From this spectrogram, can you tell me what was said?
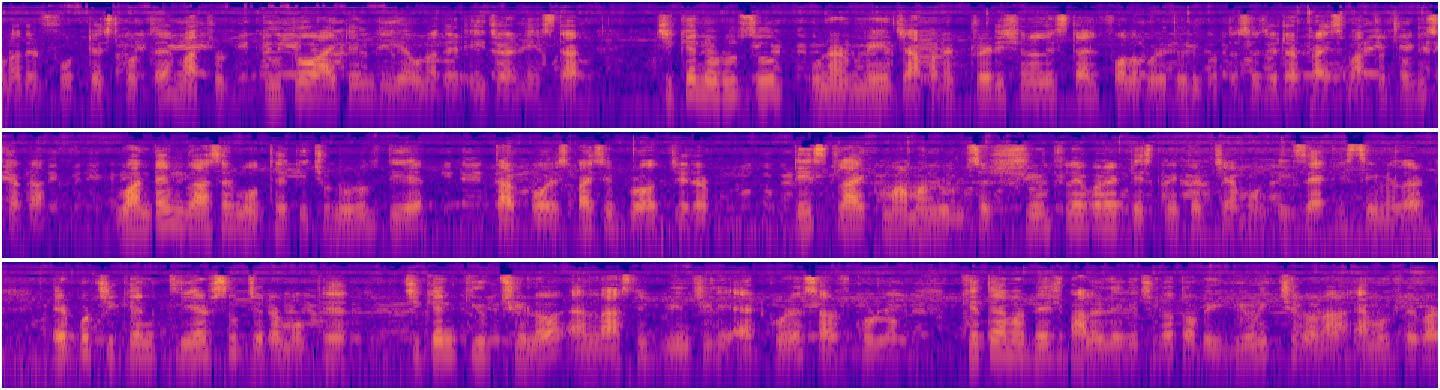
ওনাদের ফুড টেস্ট করতে। মাত্র দুটো আইটেম দিয়ে ওনাদের এই journey start chicken noodle soup ওনার মেয়ে জাপানের ট্রেডিশনাল স্টাইল ফলো করে তৈরি করতেছে, যেটার প্রাইস মাত্র চল্লিশ টাকা। ওয়ান টাইম গ্লাসের মধ্যে কিছু নুডলস দিয়ে, তারপর স্পাইসি ব্রথ যেটার টেস্ট লাইক মামা নুডলসের শ্রিম ফ্লেভারের টেস্ট মেকার যেমন এক্স্যাক্টলি সিমিলার এরপর চিকেন ক্লিয়ার স্যুপ যেটার মধ্যে চিকেন কিউব ছিল and lastly green chilli add করে সার্ভ করল। খেতে আমার বেশ ভালোই লেগেছিল, তবে ইউনিক ছিল না, এমন ফ্লেভার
